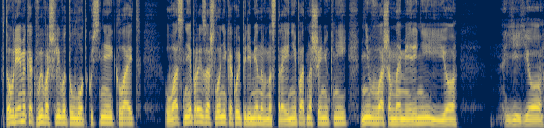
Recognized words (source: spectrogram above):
В то время как вы вошли в эту лодку с ней, Клайд, у вас не произошло никакой перемены в настроении по отношению к ней, ни в вашем намерении ее... ее...»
